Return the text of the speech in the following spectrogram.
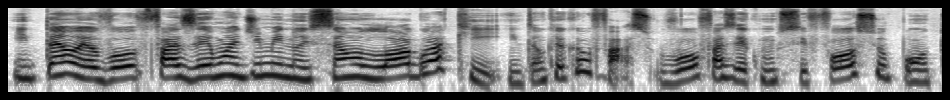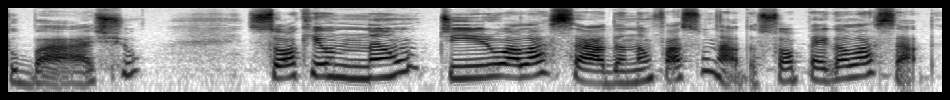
Então eu vou fazer uma diminuição logo aqui. Então o que, que eu faço? Vou fazer como se fosse o ponto baixo, só que eu não tiro a laçada, não faço nada, só pego a laçada.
